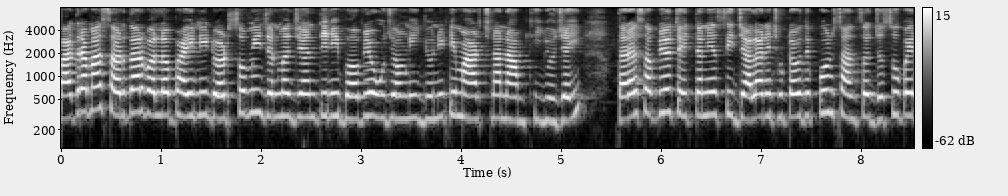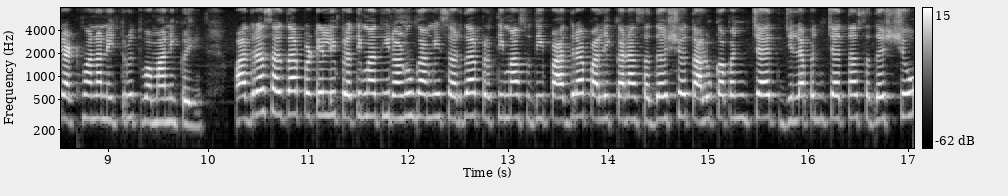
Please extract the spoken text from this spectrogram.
પાદરામાં સરદાર વલ્લભભાઈની દોઢસોમી જન્મજયંતિની ભવ્ય ઉજવણી યુનિટી માર્ચના નામથી યોજાઈ. ધારાસભ્ય ચૈતન્યસિંહ ઝાલા અને છોટાઉદેપુર સાંસદ જસુભાઈ રાઠવાના નેતૃત્વમાં નીકળી. પાદરા સરદાર પટેલની પ્રતિમાથી રણુ ગામની સરદાર પ્રતિમા સુધી પાદરા પાલિકાના સદસ્ય, તાલુકા પંચાયત, જિલ્લા પંચાયતના સદસ્યો,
